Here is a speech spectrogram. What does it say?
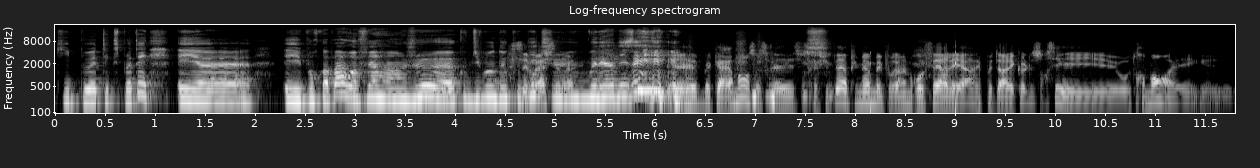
qui, peut être exploité. Et, euh, et pourquoi pas refaire un jeu Coupe du Monde de Quidditch modernisé et, Carrément, ce serait, ce serait super. Et puis même, il pourrait même refaire les Harry Potter à l'école de sorciers et autrement. Et,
